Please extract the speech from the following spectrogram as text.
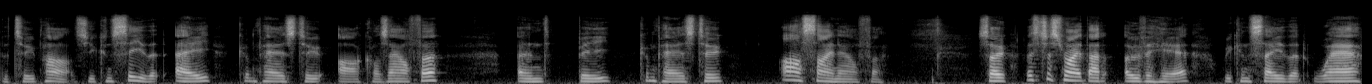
the two parts. You can see that a compares to r cos alpha and b compares to r sine alpha. So let's just write that over here. We can say that where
